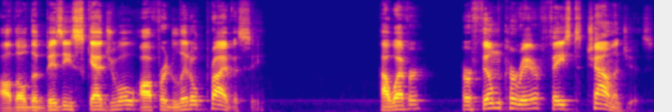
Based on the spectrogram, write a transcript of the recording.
although the busy schedule offered little privacy. However, her film career faced challenges.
